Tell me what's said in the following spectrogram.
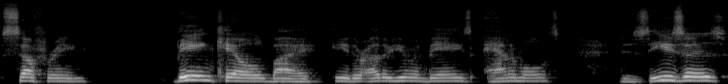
suffering, being killed by either other human beings, animals, diseases,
